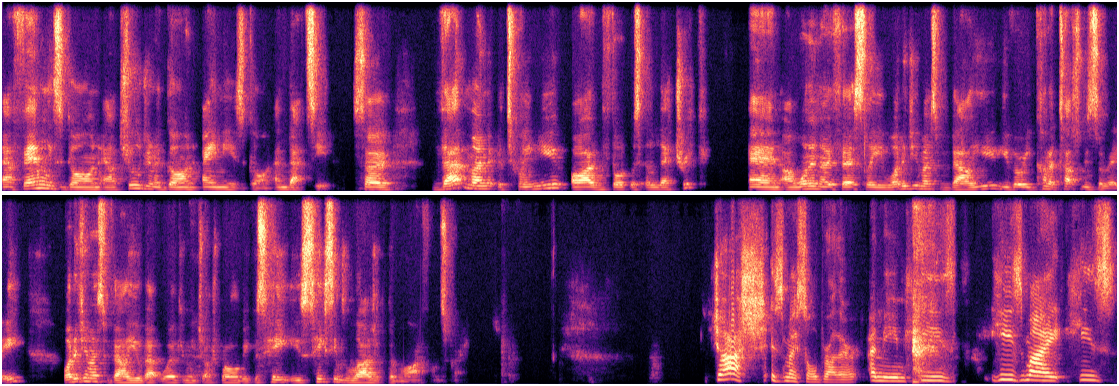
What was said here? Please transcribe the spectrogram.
our family's gone, our children are gone, Amy is gone, and that's it. So that moment between you, I thought was electric and I want to know firstly, what did you most value? You've already kind of touched on this already. What did you most value about working with Josh Brolin? Because he is he seems larger than life on screen. Josh is my soul brother. I mean, he's he's my he's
